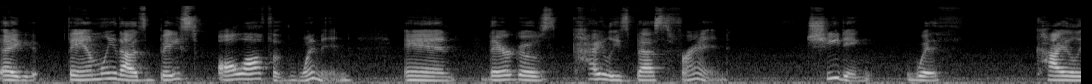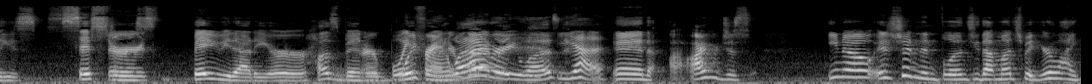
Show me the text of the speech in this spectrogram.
a family that is based all off of women, and there goes Kylie's best friend cheating with Kylie's sister's baby daddy or husband or, Or boyfriend, boyfriend or whatever, whatever. he was. yeah. And I just, you know, it shouldn't influence you that much, but you're like,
